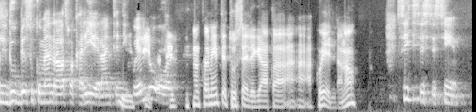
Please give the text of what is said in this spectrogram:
il dubbio su come andrà la sua carriera, intendi Sì, quello? sì, o- Sostanzialmente tu sei legata a, a quella, no? Sì, sì, sì, sì.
